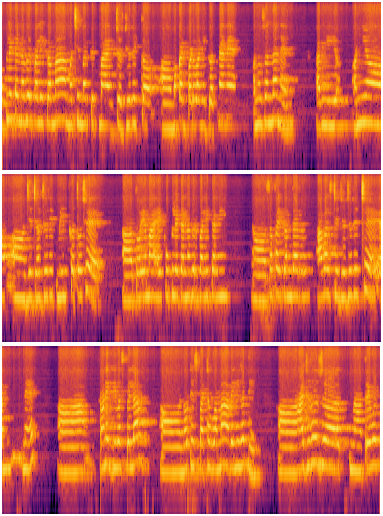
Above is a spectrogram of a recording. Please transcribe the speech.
ઉપલેટા નગરપાલિકામાં મચ્છી માર્કેટમાં જર્જરિત મકાન પડવાની ઘટનાને અનુસંધાને આવી અન્ય જે જર્જરિત મિલકતો છે તો એમાં એક ઉપલેટા નગરપાલિકાની સફાઈ કામદાર આવાસ જે જર્જરિત છે, એમને ત્રણેક દિવસ પહેલા નોટિસ પાઠવવામાં આવેલી હતી. આજરોજ અ, ત્રેવડ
